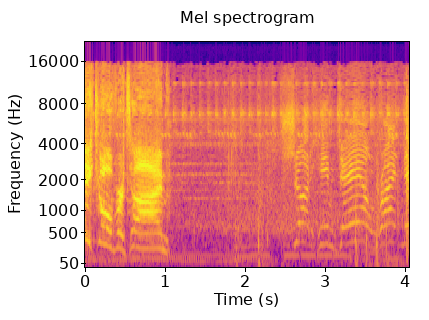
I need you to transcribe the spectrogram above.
Take over time! Shut him down right now!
